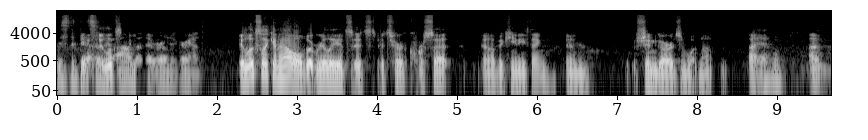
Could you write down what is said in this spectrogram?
Is the bits Yeah, of it armor that were on the ground. It looks like an owl, but really it's it's it's her corset uh, bikini thing and shin guards and whatnot. Oh yeah, well, I'm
